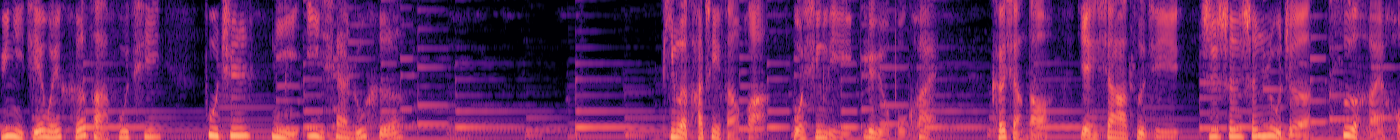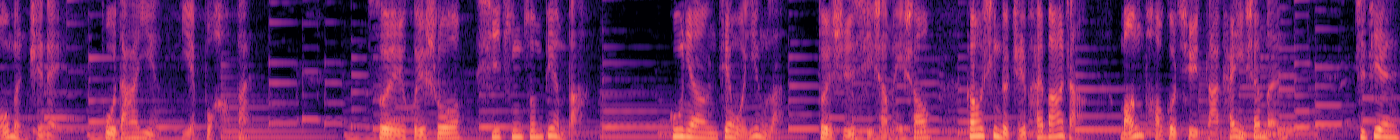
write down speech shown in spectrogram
与你结为合法夫妻。不知你意下如何？听了他这番话，我心里略有不快，可想到眼下自己只身深入这四海侯门之内，不答应也不好办。遂回说：“悉听尊便吧。”姑娘见我应了，顿时喜上眉梢，高兴得直拍巴掌，忙跑过去打开一扇门。只见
